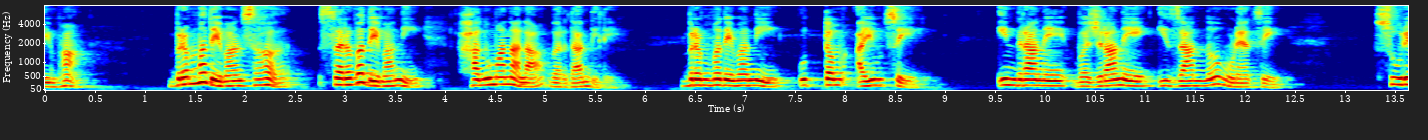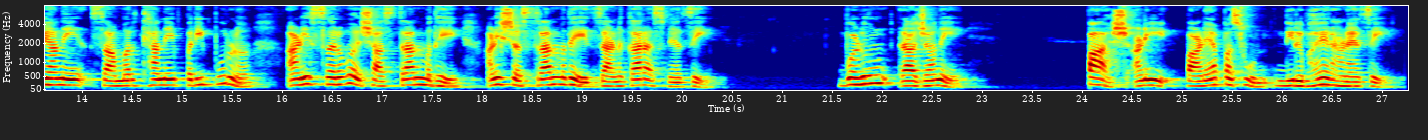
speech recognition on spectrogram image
तेव्हा ब्रह्मदेवांसह सर्व देवांनी हनुमानाला वरदान दिले. ब्रह्मदेवांनी उत्तम आयूचे इंद्राने वज्राने इजा न होण्याचे सूर्याने सामर्थ्याने परिपूर्ण आणि सर्व शास्त्रांमध्ये आणि शस्त्रांमध्ये जाणकार असण्याचे. वडून राजाने पाश आणि पाण्यापासून निर्भय राहण्याचे.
